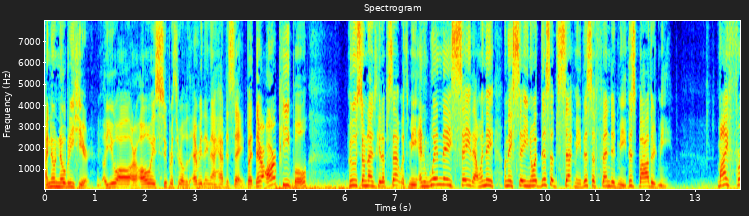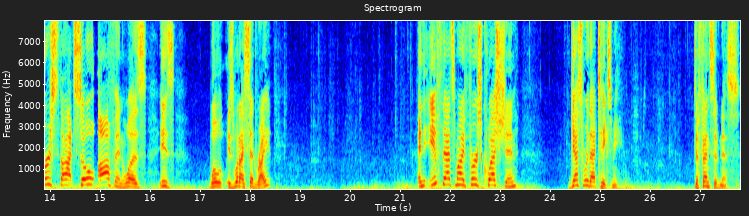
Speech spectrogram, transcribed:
I know nobody here. You all are always super thrilled with everything that I have to say. But there are people who sometimes get upset with me. And when they say that, when they when they say, "You know what? This upset me. This offended me. This bothered me." My first thought so often was is well, is what I said right? And if that's my first question, Guess where that takes me? Defensiveness,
